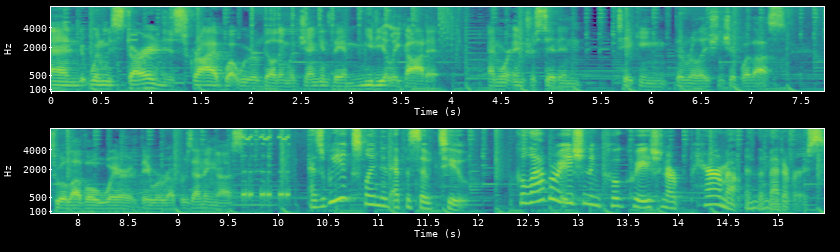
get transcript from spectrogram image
And when we started to describe what we were building with Jenkins, they immediately got it and were interested in taking the relationship with us to a level where they were representing us. As we explained in episode 2, collaboration and co creation are paramount in the metaverse.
